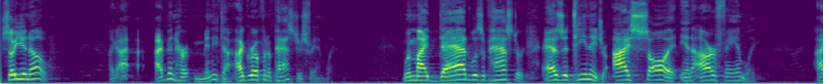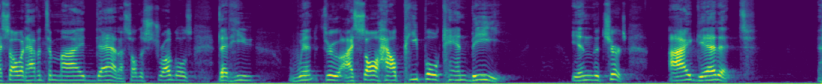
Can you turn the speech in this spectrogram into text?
so you know. Like I, I've been hurt many times. I grew up in a pastor's family. When my dad was a pastor, as a teenager, I saw it in our family. I saw what happened to my dad. I saw the struggles that he went through. I saw how people can be in the church. I get it.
